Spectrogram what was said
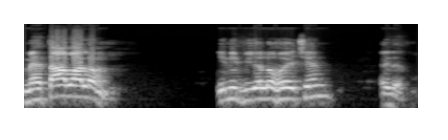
মেহতাব আলম, ইনি বিএলও হয়েছেন। এই দেখুন।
